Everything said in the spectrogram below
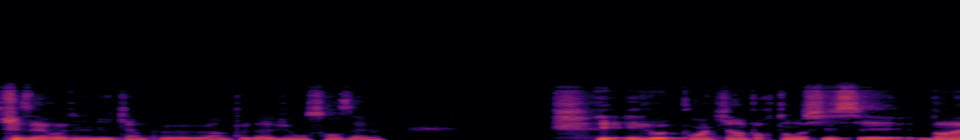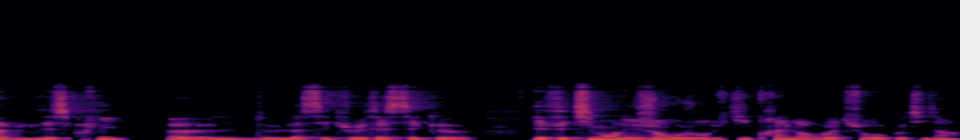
très aérodynamique, un peu, un peu d'avion sans aile. Et, l'autre point qui est important aussi, c'est dans la vue de l'esprit euh, de la sécurité, c'est que effectivement les gens aujourd'hui qui prennent leur voiture au quotidien,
